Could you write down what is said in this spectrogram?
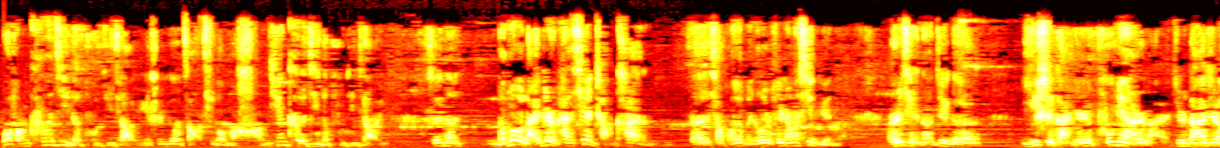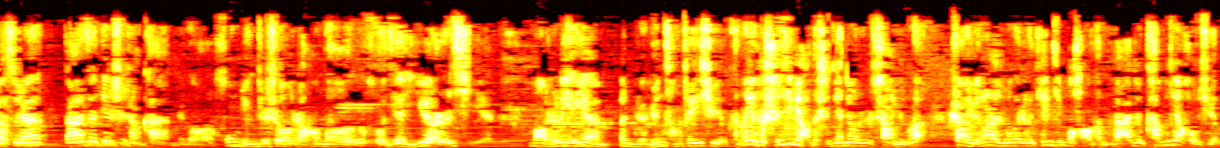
国防科技的普及教育，也是一个早期的我们航天科技的普及教育。所以呢，能够来这儿看现场看的小朋友们都是非常幸运的，而且呢，这个。仪式感真是扑面而来，就是大家知道，虽然大家在电视上看这个轰鸣之声，然后呢，火箭一跃而起，冒着烈焰奔着云层飞去，可能也就十几秒的时间就是上云了。上云了，如果这个天气不好，可能大家就看不见后续了，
